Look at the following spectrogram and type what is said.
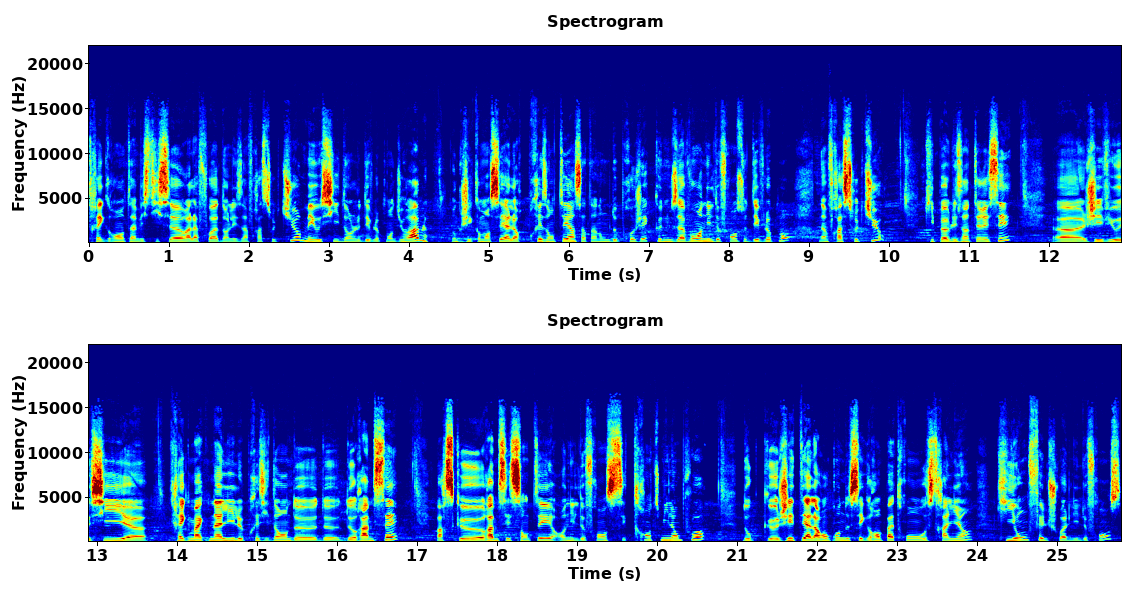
très grand investisseur à la fois dans les infrastructures, mais aussi dans le développement durable. Donc j'ai commencé à leur présenter un certain nombre de projets que nous avons en Ile-de-France de développement d'infrastructures qui peuvent les intéresser. Euh, j'ai vu aussi euh, Craig McNally, le président de, de Ramsay, parce que Ramsay Santé en Ile-de-France, c'est 30 000 emplois. Donc euh, j'ai été à la rencontre de ces grands patrons australiens qui ont fait le choix de l'Île-de-France,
